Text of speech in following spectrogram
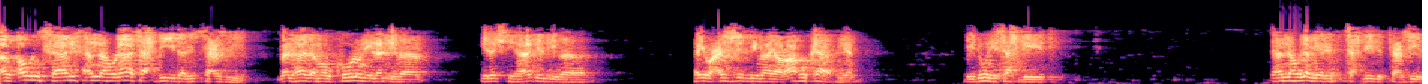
القول الثالث أنه لا تحديد للتعزير بل هذا موكول إلى الإمام إلى اجتهاد الإمام. فيعزر بما يراه كافيا بدون تحديد. لأنه لم يرد تحديد التعزير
